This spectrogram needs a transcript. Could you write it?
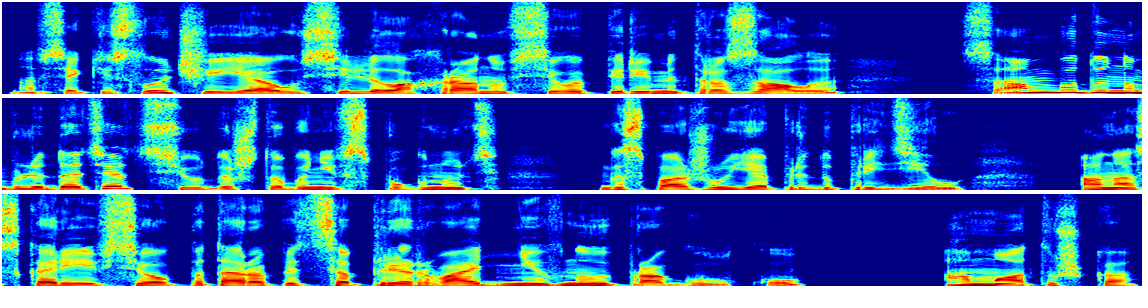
На всякий случай я усилил охрану всего периметра залы. Сам буду наблюдать отсюда, чтобы не вспугнуть. Госпожу я предупредил. Она, скорее всего, поторопится прервать дневную прогулку. А матушка?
